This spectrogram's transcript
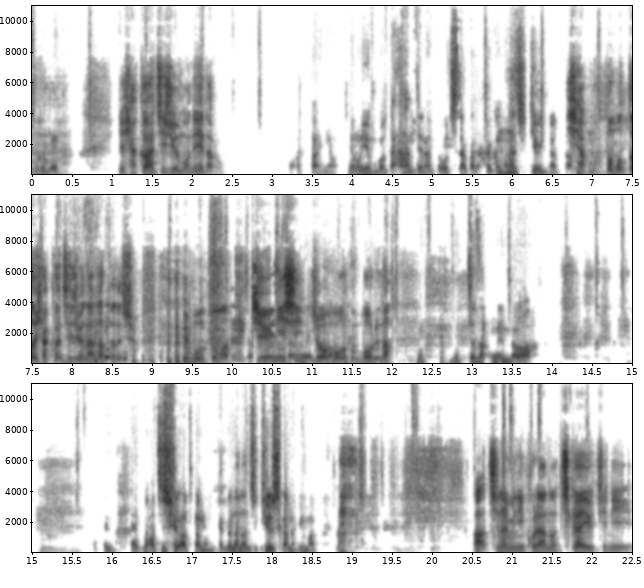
それでいや、180もねえだろ。あったんよ。でもユンボダーンってなって落ちたから179になった。いや、もともと180なかったでしょ。もとも、急に身長も盛るな。めっちゃ残念だわ。180あったのに179しかない今。あ、ちなみにこれあの、近いうちに、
